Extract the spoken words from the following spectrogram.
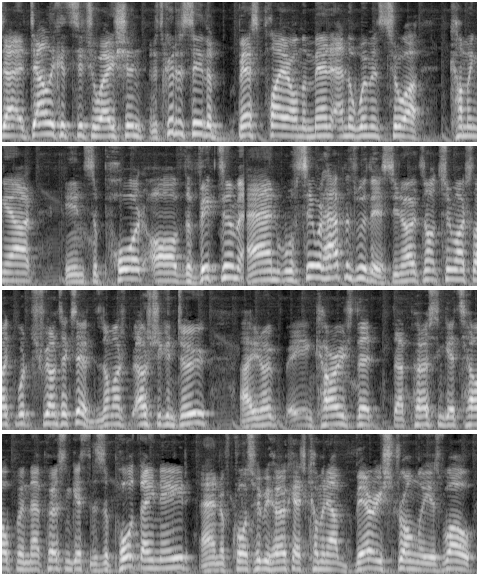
uh, delicate situation and it's good to see the best player on the men and the women's tour coming out in support of the victim and we'll see what happens with this. You know, it's not too much like what Swiatek said. There's not much else you can do uh, you know, encourage that that person gets help and that person gets the support they need. And of course, Hubie Hurkacz coming out very strongly as well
